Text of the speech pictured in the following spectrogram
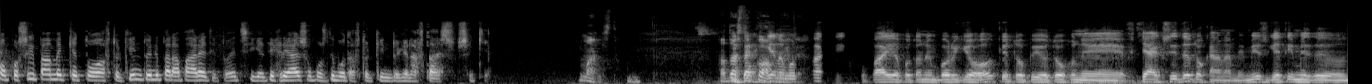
όπως είπαμε και το αυτοκίνητο είναι παραπαραίτητο έτσι, γιατί χρειάζεται οπωσδήποτε αυτοκίνητο για να φτάσεις εκεί. Μάλιστα. Φανταστικό. Υπάρχει ένα μονοπάτι που πάει από τον Εμπορειό και το οποίο το έχουν φτιάξει, δεν το κάναμε εμείς. Γιατί με το...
